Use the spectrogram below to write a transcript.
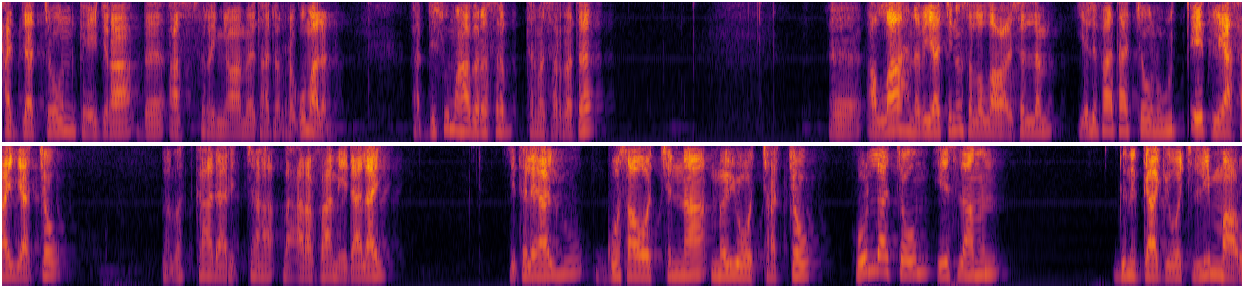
ሐጃቸውን ከሂጅራ በአስረኛው ዓመት አደረጉ ማለት ነው። አዲሱ ማህበረሰብ ተመሰረተ። አላህ ነቢያችንን ስለ ላሁ ሰለም የልፋታቸውን ውጤት ሊያሳያቸው በመካ ዳርቻ በአረፋ ሜዳ ላይ የተለያዩ ጎሳዎችና መሪዎቻቸው ሁላቸውም የእስላምን ድንጋጌዎች ሊማሩ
